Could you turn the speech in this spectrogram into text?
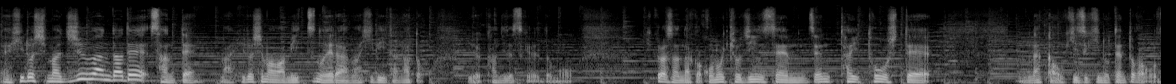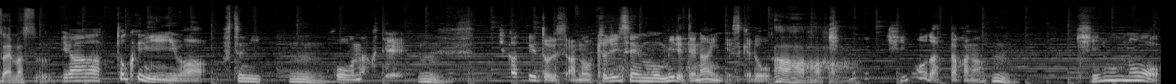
えー広島10アンダーで3点、まあ、広島は3つのエラーが響いたなという感じですけれども日倉さんなんかこの巨人戦全体通してなんかお気づきの点とかございます？いやー特には普通にうん。こうなくて。うん。どっちかっていうとですあの巨人戦も見れてないんですけど昨日だったかな？あ、うん。昨日の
